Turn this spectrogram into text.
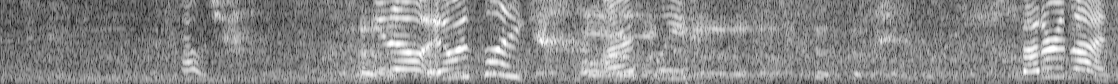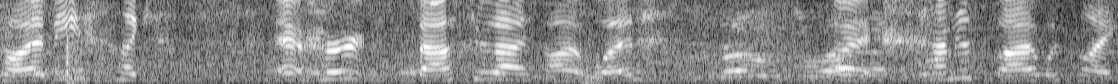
Ouch. You know, it was like, honestly, better than I thought it'd be. Like, it hurt faster than I thought it would. But I'm just glad with like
